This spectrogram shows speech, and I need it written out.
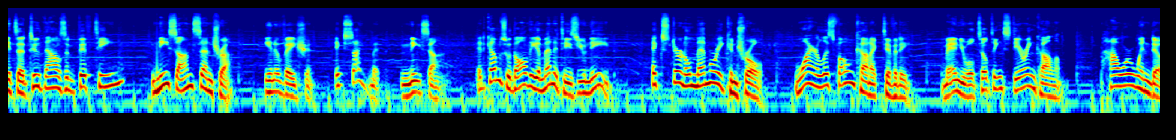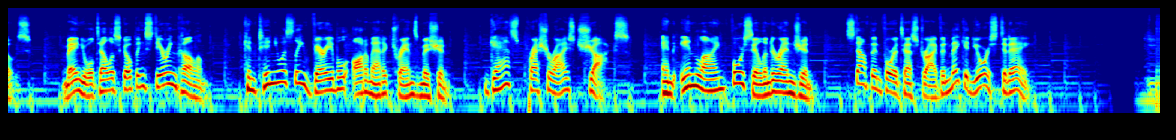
It's a 2015 Nissan Sentra. Innovation, excitement, Nissan. It comes with all the amenities you need. External memory control, wireless phone connectivity, manual tilting steering column, power windows, manual telescoping steering column, continuously variable automatic transmission, gas pressurized shocks, and inline four-cylinder engine. Stop in for a test drive and make it yours today.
